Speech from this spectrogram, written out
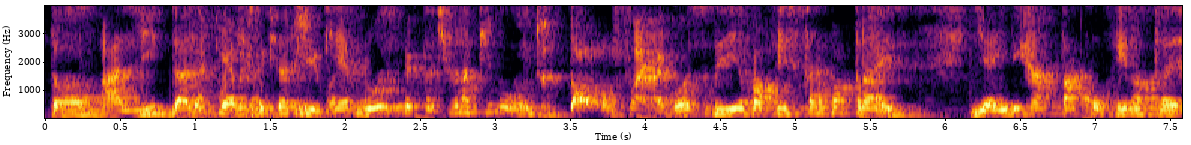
Então ali, dali Já quebra a expectativa, Ele quebrou a expectativa naquele momento. Tom, vai, agora você ia pra frente, você tá indo pra trás. E aí ele já tá correndo atrás,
